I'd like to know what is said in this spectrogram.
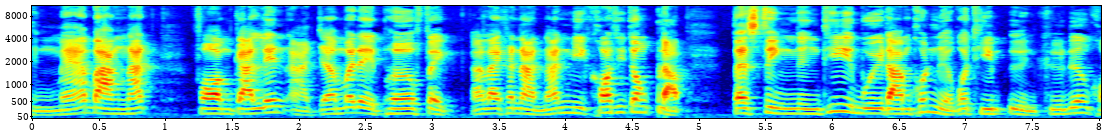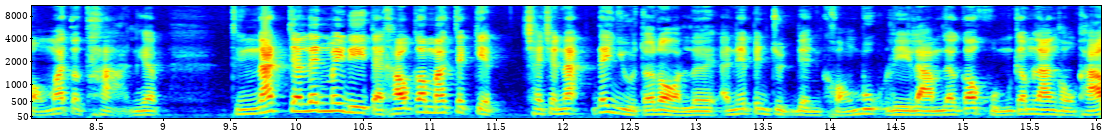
ถึงแม้บางนัด ฟอร์มการเล่นอาจจะไม่ได้ perfect อะไรขนาดนั้นมีข้อที่ต้องปรับ แต่สิ่งหนึ่งที่บุรีรัมเขาเหนือกว่าทีมอื่น คือเรื่องของมาตรฐานครับถึงนัดจะเล่นไม่ดีแต่เขาก็มักจะเก็บชัยชนะได้อยู่ตลอดเลย อันนี้เป็นจุดเด่นของบุรีรัมแล้วก็ขุมกำลังของเขา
